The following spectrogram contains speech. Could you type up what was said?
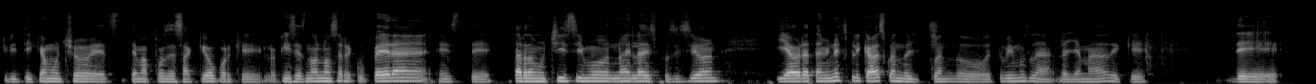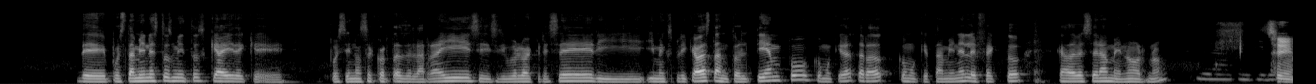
critica mucho este tema pues de saqueo porque lo que dices, no, no se recupera, este, tarda muchísimo, no hay la disposición. Y ahora también explicabas cuando, cuando tuvimos la, la llamada de que, de, de, pues también estos mitos que hay de que pues si no se cortas de la raíz y si vuelve a crecer y, y, me explicabas tanto el tiempo como que era tardado, como que también el efecto cada vez era menor, ¿no? Sí,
